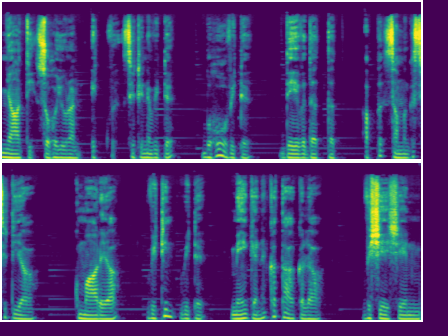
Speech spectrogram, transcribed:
ඥාති සොහොයුරන් එක්ව සිටින විට බොහෝ විට දේවදත්තත් අප සමග සිටියා. කුමාරයා විටින් විට මේ ගැන කතා කළා. විශේෂයෙන්ම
